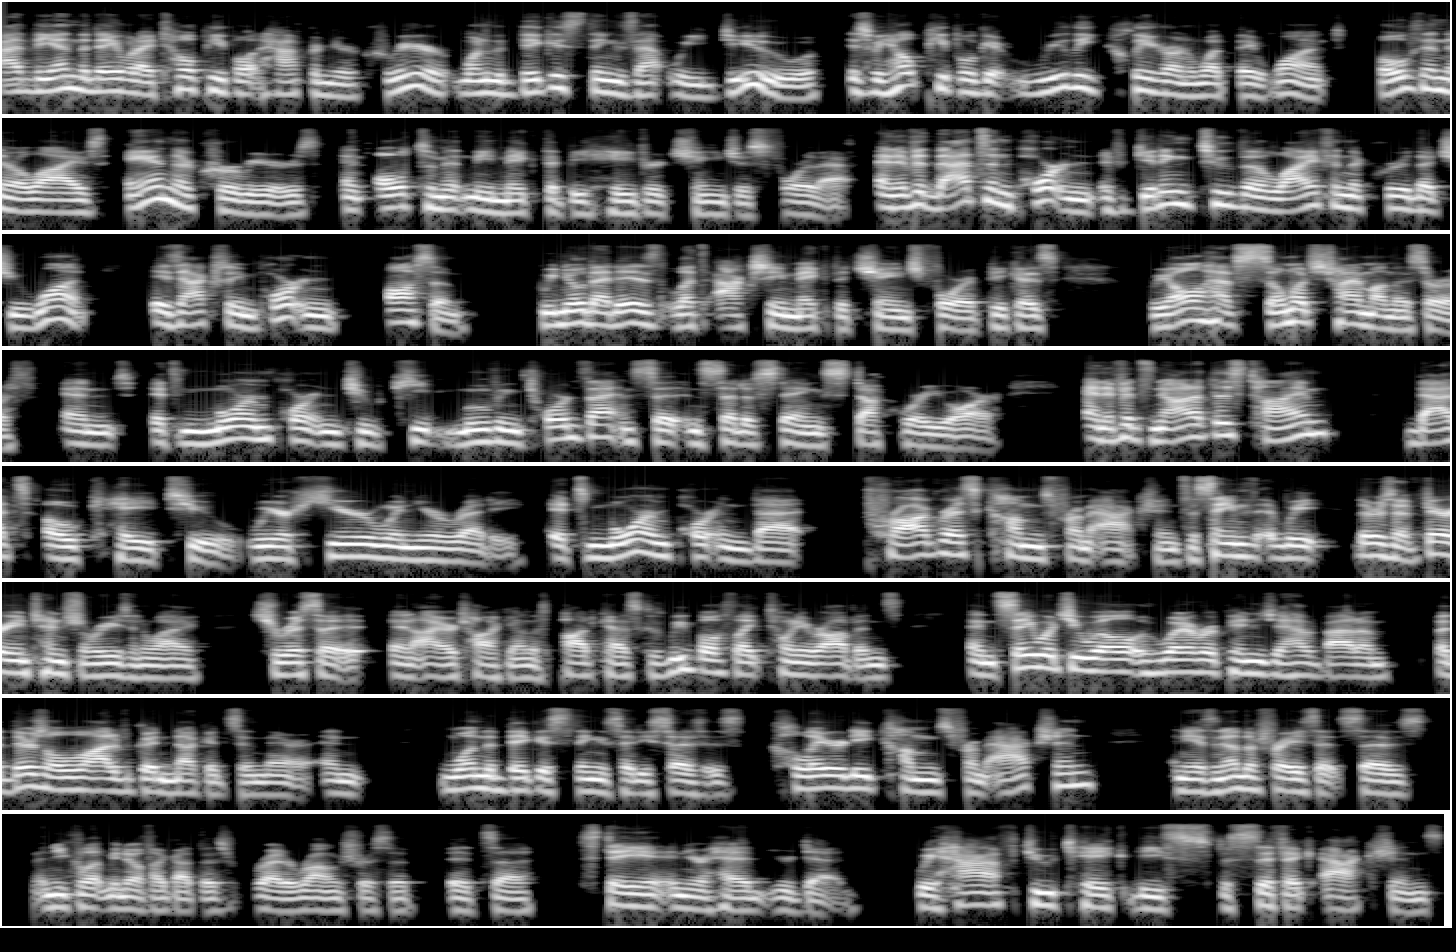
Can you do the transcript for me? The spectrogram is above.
at the end of the day, what I tell people at Happen Your Career, one of the biggest things that we do is we help people get really clear on what they want, both in their lives and their careers, and ultimately make the behavior changes for that. And if that's important, if getting to the life and the career that you want is actually important, awesome. We know that is, let's actually make the change for it because we all have so much time on this earth and it's more important to keep moving towards that instead, instead of staying stuck where you are. And if it's not at this time, that's okay too. We're here when you're ready. It's more important that progress comes from action. It's the same that we there's a very intentional reason why Sharissa and I are talking on this podcast because we both like Tony Robbins and say what you will, whatever opinions you have about him, but there's a lot of good nuggets in there. And one of the biggest things that he says is clarity comes from action. And he has another phrase that says, and you can let me know if I got this right or wrong, Sharissa. It's uh, stay in your head, you're dead. We have to take these specific actions,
